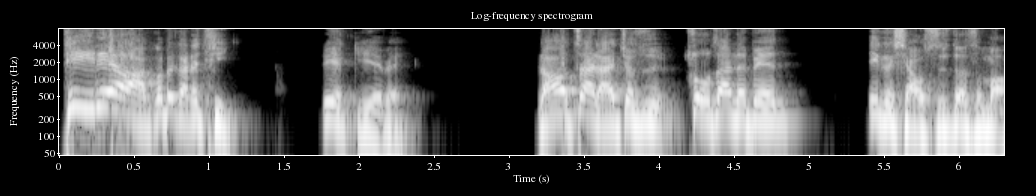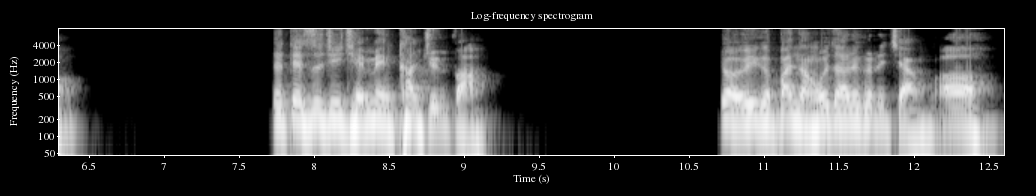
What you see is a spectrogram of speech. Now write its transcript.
剃掉啊，我要给你剃，你会记得没？然后再来就是坐在那边一个小时的什么？在电视机前面看军法，就有一个班长会在那跟你讲哦，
